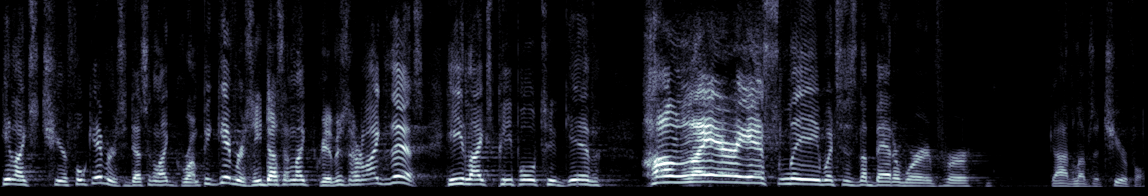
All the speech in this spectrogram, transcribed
he likes cheerful givers. He doesn't like grumpy givers. He doesn't like givers that are like this. He likes people to give hilariously, which is the better word for God loves a cheerful.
